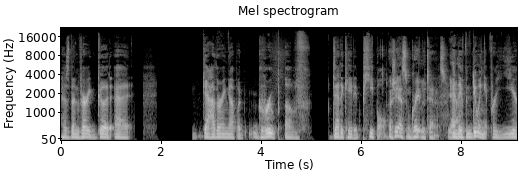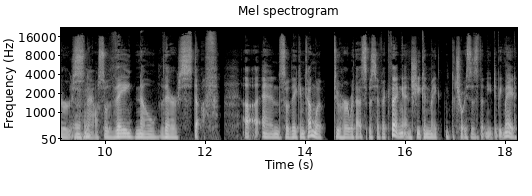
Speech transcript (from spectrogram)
has been very good at gathering up a group of dedicated people. Oh, she has some great lieutenants. Yeah. Mm-hmm. and they've been doing it for years now, so they know their stuff, uh, and so they can come with to her with that specific thing, and she can make the choices that need to be made.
